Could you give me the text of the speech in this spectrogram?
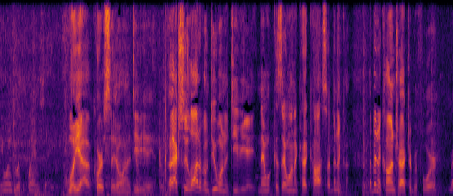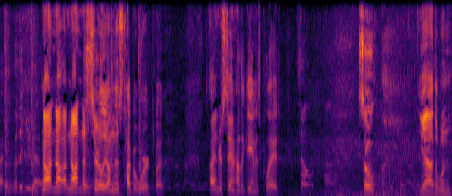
they want to do what the plans say. Well, yeah, of course they don't want to deviate. Actually, a lot of them do want to deviate, and they because they want to cut costs. I've been a, co- I've been a contractor before. Right. But then you know. Not not not necessarily on this type of work, but I understand how the game is played. So, uh, So, yeah, the one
